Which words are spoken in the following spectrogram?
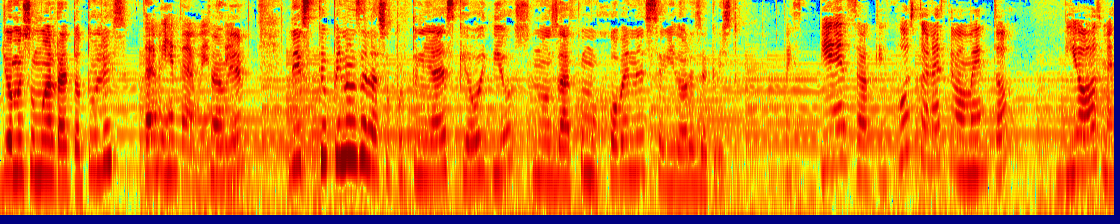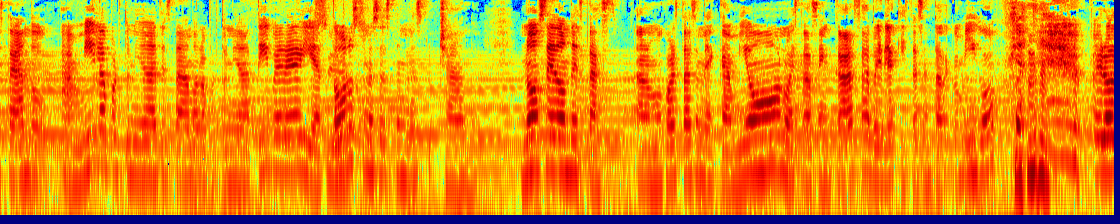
Yo me sumo al reto, ¿tú, Liz? También, también. ¿También? Liz, ¿qué opinas de las oportunidades que hoy Dios nos da como jóvenes seguidores de Cristo? Pues pienso que justo en este momento Dios me está dando a mí la oportunidad, te está dando la oportunidad a ti, y a todos los que nos estén escuchando. No sé dónde estás. A lo mejor estás en el camión o estás en casa. Bere aquí está sentada conmigo. Pero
